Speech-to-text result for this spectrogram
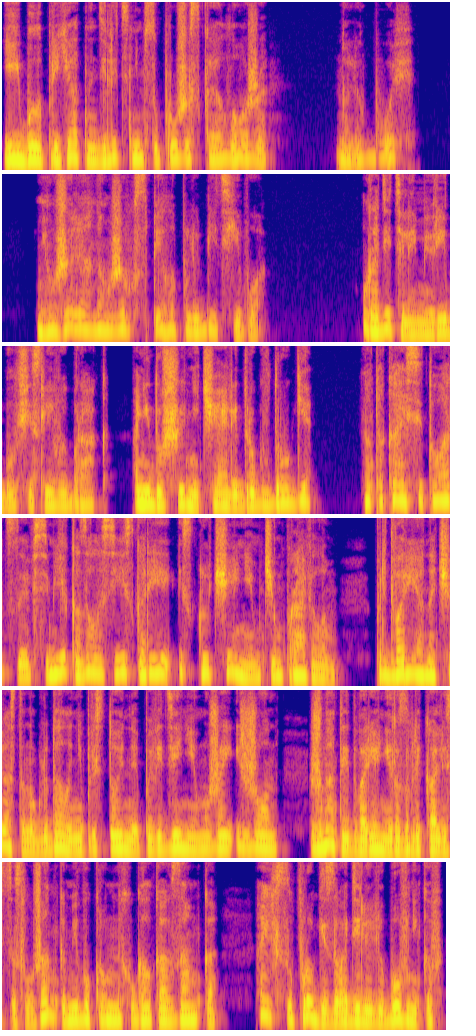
Ей было приятно делить с ним супружеское ложе. Но любовь... Неужели она уже успела полюбить его? У родителей Мюри был счастливый брак. Они души не чаяли друг в друге. Но такая ситуация в семье казалась ей скорее исключением, чем правилом. При дворе она часто наблюдала непристойное поведение мужей и жен. Женатые дворяне развлекались со служанками в укромных уголках замка, а их супруги заводили любовников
